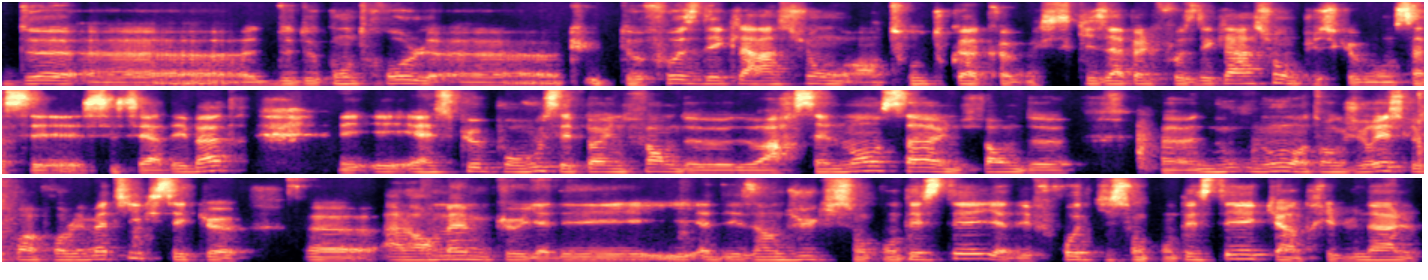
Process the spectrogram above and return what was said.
de, euh, de, contrôle euh, de fausses déclarations, en tout, cas comme ce qu'ils appellent fausses déclarations, puisque bon, ça c'est à débattre. Et, est-ce que pour vous, c'est pas une forme de, harcèlement, ça, une forme de... Euh, nous, en tant que juristes, le point problématique, c'est que alors même qu'il y, a des, y a des indus qui sont contestés, il y a des fraudes qui sont contestées, qu'un tribunal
